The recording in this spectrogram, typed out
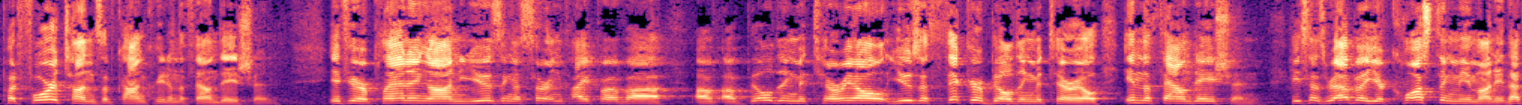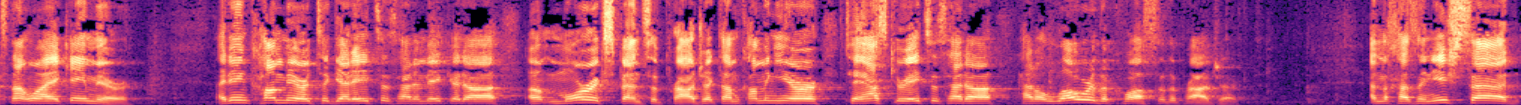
put four tons of concrete in the foundation. If you're planning on using a certain type of, uh, of, of building material, use a thicker building material in the foundation. He says, Rebbe, you're costing me money. That's not why I came here. I didn't come here to get Eitzes how to make it a, a, more expensive project. I'm coming here to ask your Eitzes how to, how to lower the cost of the project. And the Chazon Ish said,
